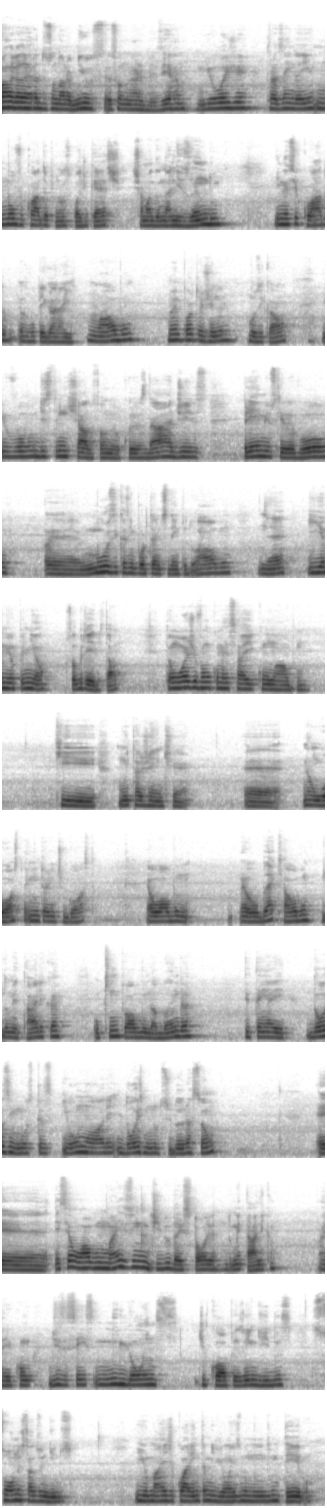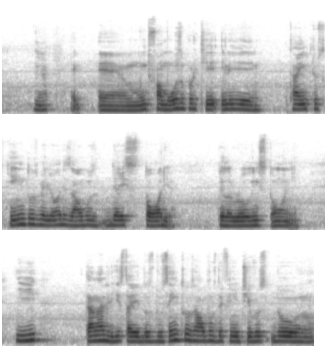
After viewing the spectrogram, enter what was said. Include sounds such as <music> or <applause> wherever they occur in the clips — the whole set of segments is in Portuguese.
Fala galera do Sonora News, eu sou o Leonardo Bezerra e hoje trazendo aí um novo quadro para o nosso podcast chamado Analisando. E nesse quadro eu vou pegar aí um álbum, não importa o gênero musical, e vou destrinchá-lo, falando curiosidades, prêmios que levou, é, músicas importantes dentro do álbum, né? E a minha opinião sobre ele, tá? Então hoje vamos começar aí com um álbum que muita gente é, não gosta e muita gente gosta. É o álbum, é o Black Album do Metallica, o quinto álbum da banda, que tem aí 12 músicas e 1 hora e 2 minutos de duração. É, esse é o álbum mais vendido da história do Metallica, aí com 16 milhões de cópias vendidas só nos Estados Unidos e mais de 40 milhões no mundo inteiro. Né? É, é muito famoso porque ele está entre os 500 melhores álbuns da história pela Rolling Stone e está na lista aí dos 200 álbuns definitivos do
